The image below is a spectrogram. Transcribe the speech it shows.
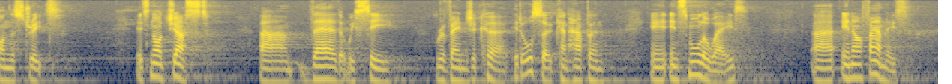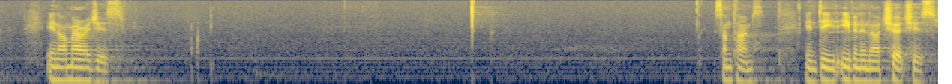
on the streets. It's not just um, there that we see revenge occur. It also can happen in, in smaller ways uh, in our families, in our marriages. Sometimes, indeed, even in our churches.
